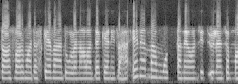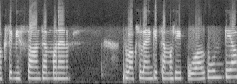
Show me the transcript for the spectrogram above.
taas varmaan tässä kevään tullen alan tekee niitä vähän enemmän, mutta ne on sitten yleensä maksimissaan semmoinen juoksulenkit semmoisia puoli tuntia,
